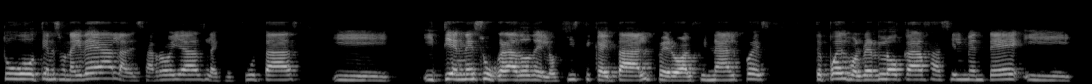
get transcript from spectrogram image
tú tienes una idea, la desarrollas, la ejecutas y, y tiene su grado de logística y tal, pero al final pues te puedes volver loca fácilmente y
